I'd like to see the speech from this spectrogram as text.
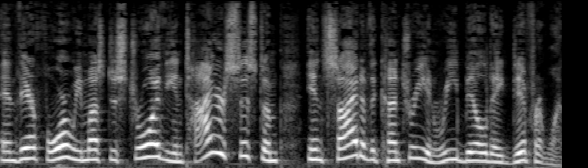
and therefore we must destroy the entire system inside of the country and rebuild a different one.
